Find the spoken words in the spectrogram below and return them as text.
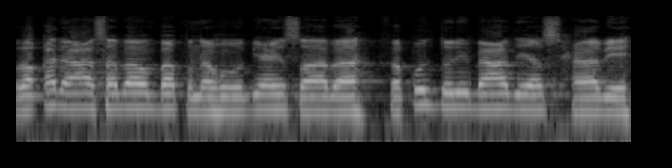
وقد عصب بطنه بعصابة فقلت لبعض أصحابه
